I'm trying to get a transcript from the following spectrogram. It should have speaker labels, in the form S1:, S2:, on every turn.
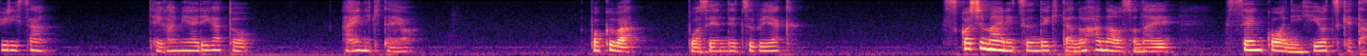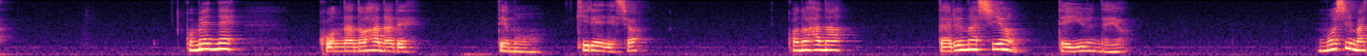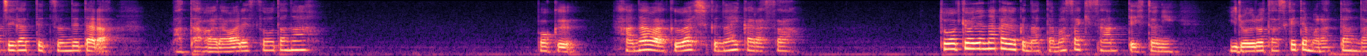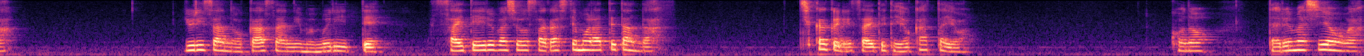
S1: ゆりさん、手紙ありがとう。会いに来たよ。僕は墓前でつぶやく。少し前に摘んできた野花を備え、線香に火をつけた。ごめんね。こんな野花で。でも、綺麗でしょ。この花、ダルマシオンって言うんだよ。もし間違って摘んでたら、また笑われそうだな。僕、花は詳しくないからさ。東京で仲良くなったまさきさんって人にいろいろ助けてもらったんだ。ゆりさんのお母さんにも無理言って咲いている場所を探してもらってたんだ。近くに咲いててよかったよ。このダルマシオンは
